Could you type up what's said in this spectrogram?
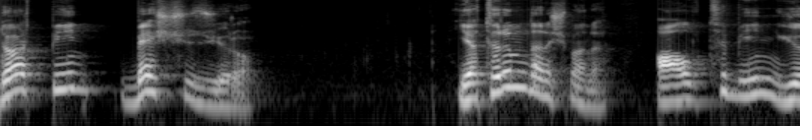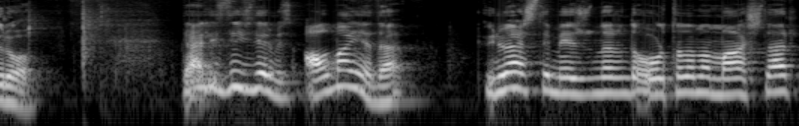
4500 euro. Yatırım danışmanı 6000 euro. Değerli izleyicilerimiz Almanya'da üniversite mezunlarında ortalama maaşlar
